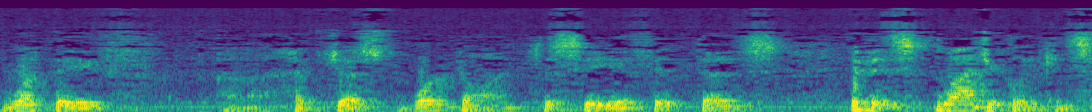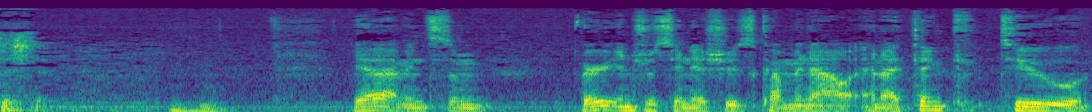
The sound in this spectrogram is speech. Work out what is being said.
what they've uh, have just worked on to see if it does if it's logically consistent. Mm-hmm. Yeah, I mean some very interesting issues coming out, and I think too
